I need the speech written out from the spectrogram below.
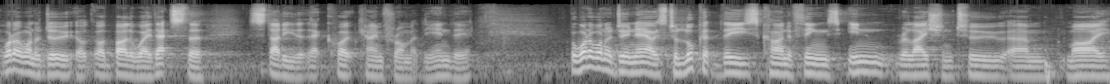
what I want to do, oh, by the way, that's the study that that quote came from at the end there. But what I want to do now is to look at these kind of things in relation to um, my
